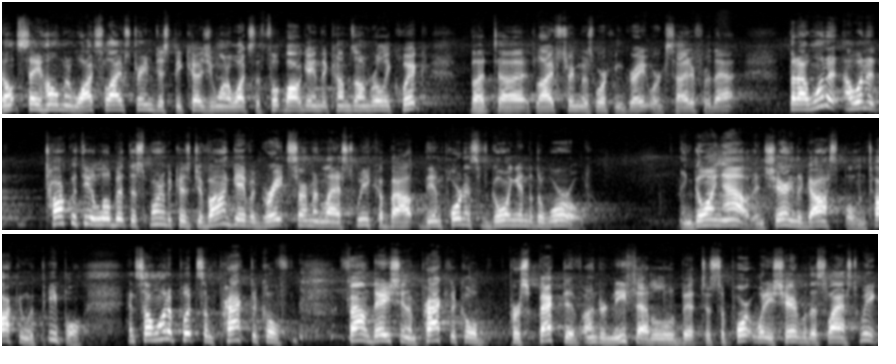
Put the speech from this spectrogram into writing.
Don't stay home and watch live stream just because you want to watch the football game that comes on really quick. But uh, live stream is working great. We're excited for that. But I want to I want to talk with you a little bit this morning because Javon gave a great sermon last week about the importance of going into the world and going out and sharing the gospel and talking with people. And so I want to put some practical foundation and practical perspective underneath that a little bit to support what he shared with us last week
